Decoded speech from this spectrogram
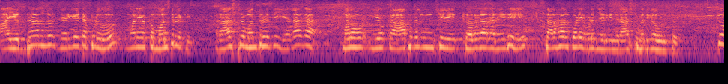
ఆ యుద్ధాలు జరిగేటప్పుడు మన యొక్క మంత్రులకి రాష్ట్ర మంత్రులకి ఎలాగా మనం ఈ యొక్క ఆపదల నుంచి తొలగాలనేది సలహాలు కూడా ఇవ్వడం జరిగింది రాష్ట్రపతిగా ఉంటూ. సో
